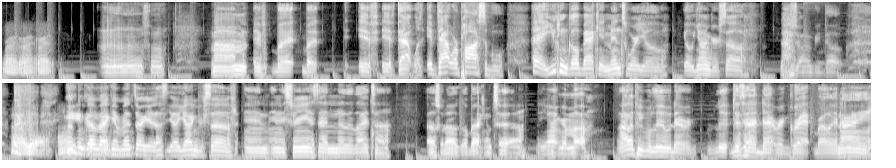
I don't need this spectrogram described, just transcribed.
Right, right, right. Mm, so, nah, I'm if but but if if that was if that were possible, hey, you can go back and mentor your your younger self. That's trying to be dope. Oh yeah. you can go back and mentor your, your younger self and, and experience that in another lifetime. That's what I would go back and tell the younger Mo. A lot of people live with that, re- just had that regret, bro, and I ain't,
